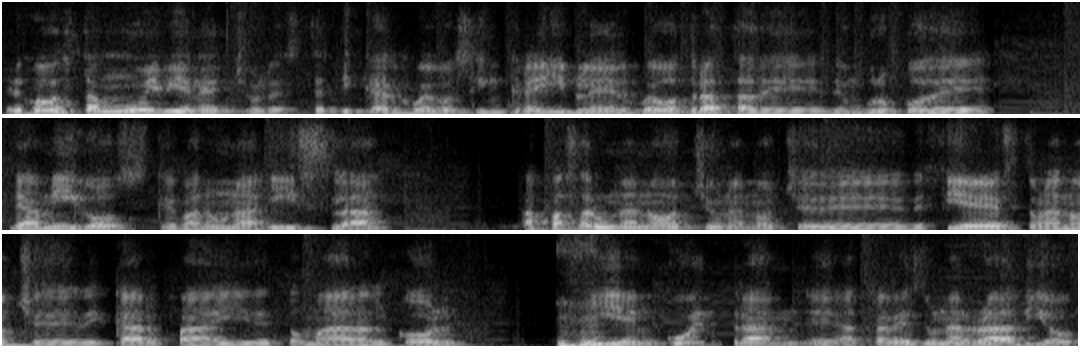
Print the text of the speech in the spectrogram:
El juego está muy bien hecho, la estética del juego es increíble. El juego trata de, de un grupo de, de amigos que van a una isla a pasar una noche, una noche de, de fiesta, una noche de, carpa y de tomar alcohol y encuentran eh, a través de una radio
